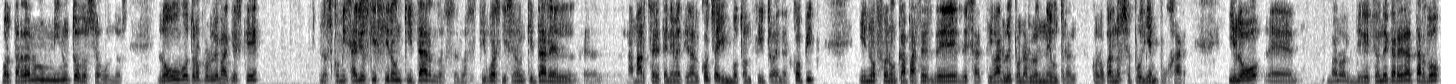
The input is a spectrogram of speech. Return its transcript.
Bueno, tardaron un minuto o dos segundos. Luego hubo otro problema que es que los comisarios quisieron quitar, los, los quisieron quitar el la marcha que tenía metida el coche, hay un botoncito en el cockpit y no fueron capaces de desactivarlo y ponerlo en neutral, con lo cual no se podía empujar. Y luego, eh, bueno, la dirección de carrera tardó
